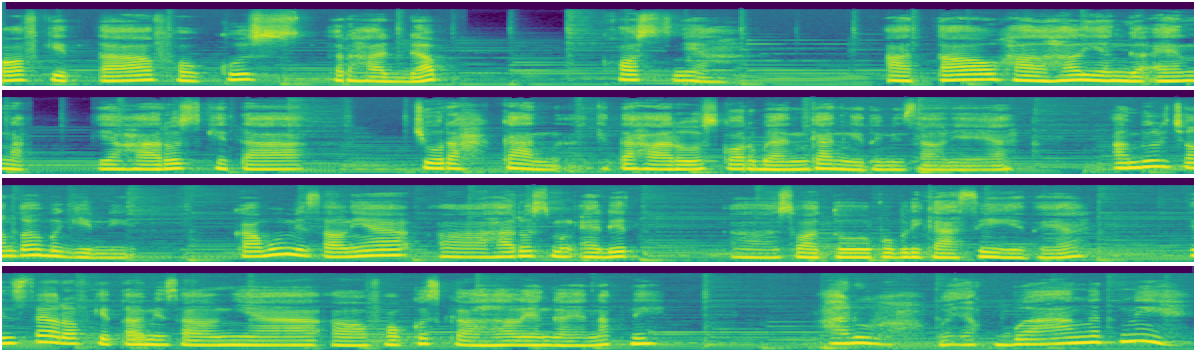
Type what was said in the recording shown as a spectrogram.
of kita fokus terhadap costnya atau hal-hal yang gak enak yang harus kita curahkan, kita harus korbankan gitu misalnya ya. Ambil contoh begini, kamu misalnya uh, harus mengedit uh, suatu publikasi gitu ya. Instead of kita misalnya uh, fokus ke hal yang gak enak nih, aduh banyak banget nih,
